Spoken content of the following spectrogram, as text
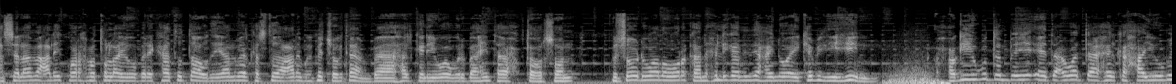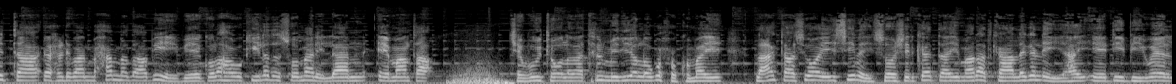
asalaamu calaykum waraxmatullaahi wabarakaatu daawadayaal meel kastoo caalamka ka joogtaanba halkani waa warbaahinta xogta qarsoon ku soo dhowaada wararkan xilligan idin hayno ay ka mid yihiin. Xogihii ugu dambeeyey ee dacwadda xilka xayuuminta ee xildhibaan maxamed abiib ee golaha wakiilada somalilan ee maanta. Jabuuti oo labaatan milyan lagu xukumay lacagtaasi oo ay siinayso shirkadda imaaraadka laga leeyahay ee d b wel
